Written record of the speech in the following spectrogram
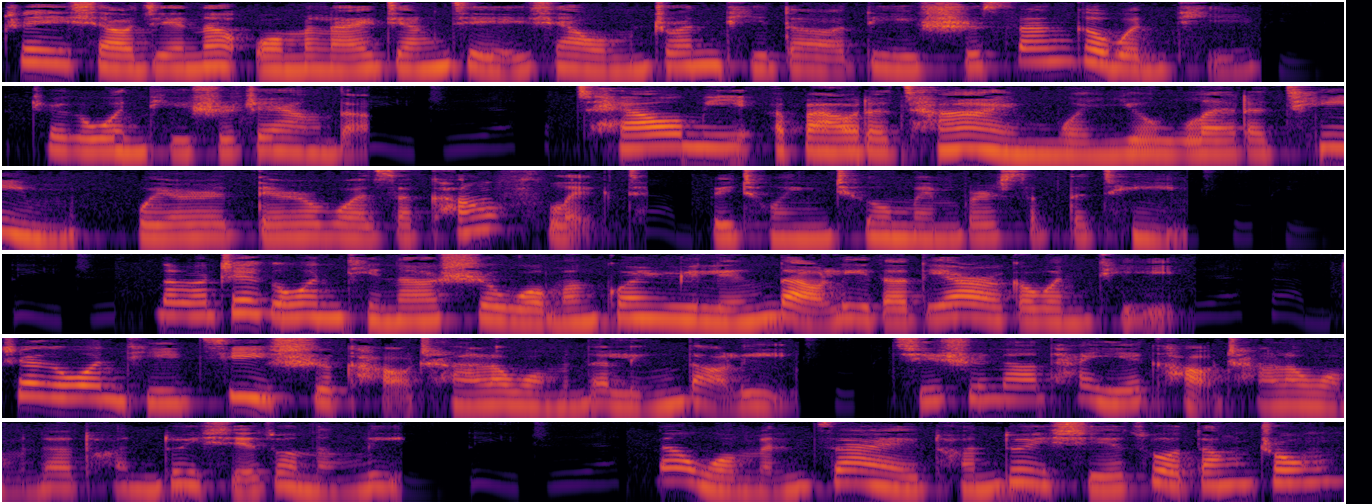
这一小节呢，我们来讲解一下我们专题的第十三个问题。这个问题是这样的：Tell me about a time when you led a team where there was a conflict between two members of the team。那么这个问题呢，是我们关于领导力的第二个问题。这个问题既是考察了我们的领导力，其实呢，它也考察了我们的团队协作能力。那我们在团队协作当中，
